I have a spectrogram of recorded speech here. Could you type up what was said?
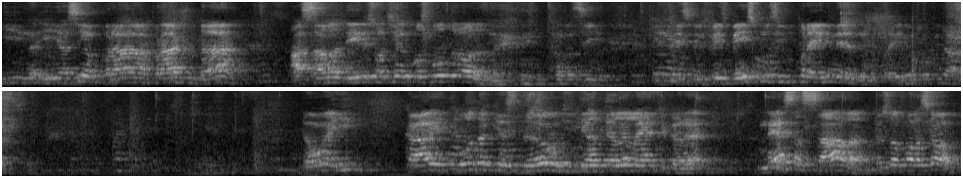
E, e assim, para ajudar, a sala dele só tinha duas poltronas, né? Então, assim, ele fez, ele fez bem exclusivo para ele mesmo, para ele e o convidado. Assim. Então, aí cai toda a questão de ter a tela elétrica, né? Nessa sala, a pessoa fala assim, ó,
